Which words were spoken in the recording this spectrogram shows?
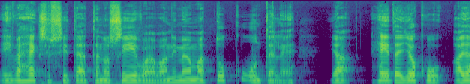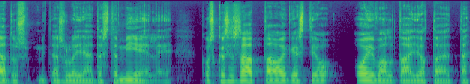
Ei väheksy sitä, että hän on siivoja, vaan nimenomaan tuu kuuntelee ja heitä joku ajatus, mitä sulle jää tästä mieleen, koska se saattaa oikeasti oivaltaa jotain, että,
